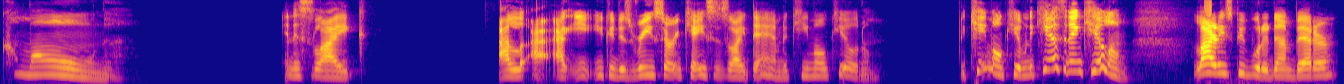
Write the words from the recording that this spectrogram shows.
come on. And it's like, I, I, I you can just read certain cases like, damn, the chemo killed them. The chemo killed him. The cancer didn't kill him. A lot of these people would have done better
